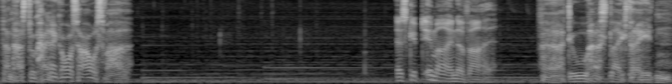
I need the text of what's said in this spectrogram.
dann hast du keine große Auswahl. Es gibt immer eine Wahl. Ja, du hast leicht reden.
